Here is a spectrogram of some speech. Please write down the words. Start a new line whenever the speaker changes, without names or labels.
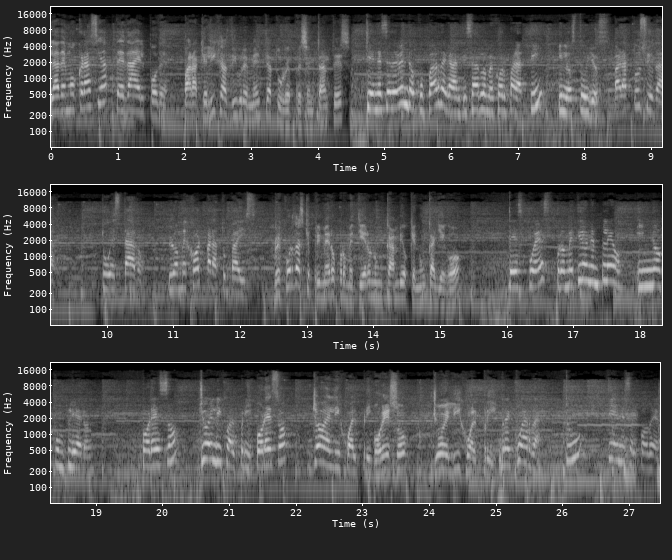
La democracia te da el poder.
Para que elijas libremente a tus representantes,
quienes se deben de ocupar de garantizar lo mejor para ti y los tuyos.
Para tu ciudad, tu estado, lo mejor para tu país.
¿Recuerdas que primero prometieron un cambio que nunca llegó?
Después prometieron empleo y no cumplieron. Por eso, yo elijo al PRI.
Por eso, yo elijo al PRI.
Por eso, yo elijo al PRI.
Recuerda, tú tienes el poder.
